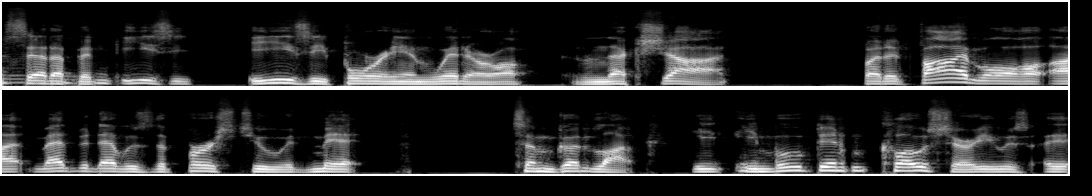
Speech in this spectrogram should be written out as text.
set up an mm-hmm. easy, easy forehand winner off the next shot. But at 5 all, uh, Medvedev was the first to admit some good luck. He, he moved in closer. He was uh,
